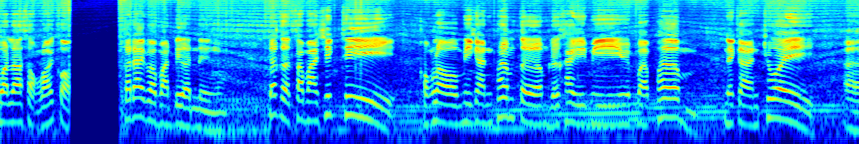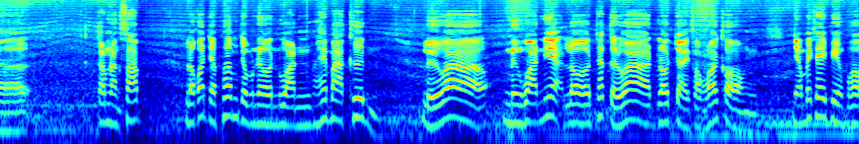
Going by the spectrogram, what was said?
วันละ 200 กล่องก็ได้ประมาณเดือนหนึ่งถ้าเกิดสมาชิกที่ของเรามีการเพิ่มเติม หรือใครมีมาเพิ่มในการช่วย กำลังทรัพย์ เราก็จะเพิ่มจำนวนวันให้มากขึ้น หรือว่า 1 วันเนี่ยเราถ้าเกิดว่าเราจ่าย 200 กล่อง ยังไม่ใช่เพียงพอ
